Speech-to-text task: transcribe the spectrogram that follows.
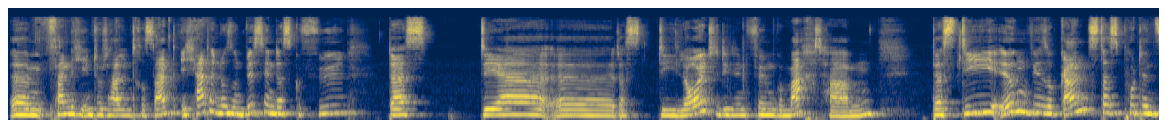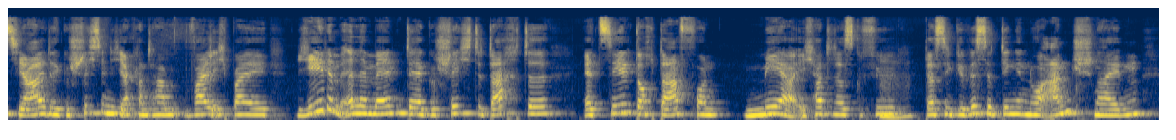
ähm, fand ich ihn total interessant. Ich hatte nur so ein bisschen das Gefühl, dass der, äh, dass die Leute, die den Film gemacht haben, dass die irgendwie so ganz das Potenzial der Geschichte nicht erkannt haben, weil ich bei jedem Element der Geschichte dachte, erzählt doch davon mehr. Ich hatte das Gefühl, mhm. dass sie gewisse Dinge nur anschneiden,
